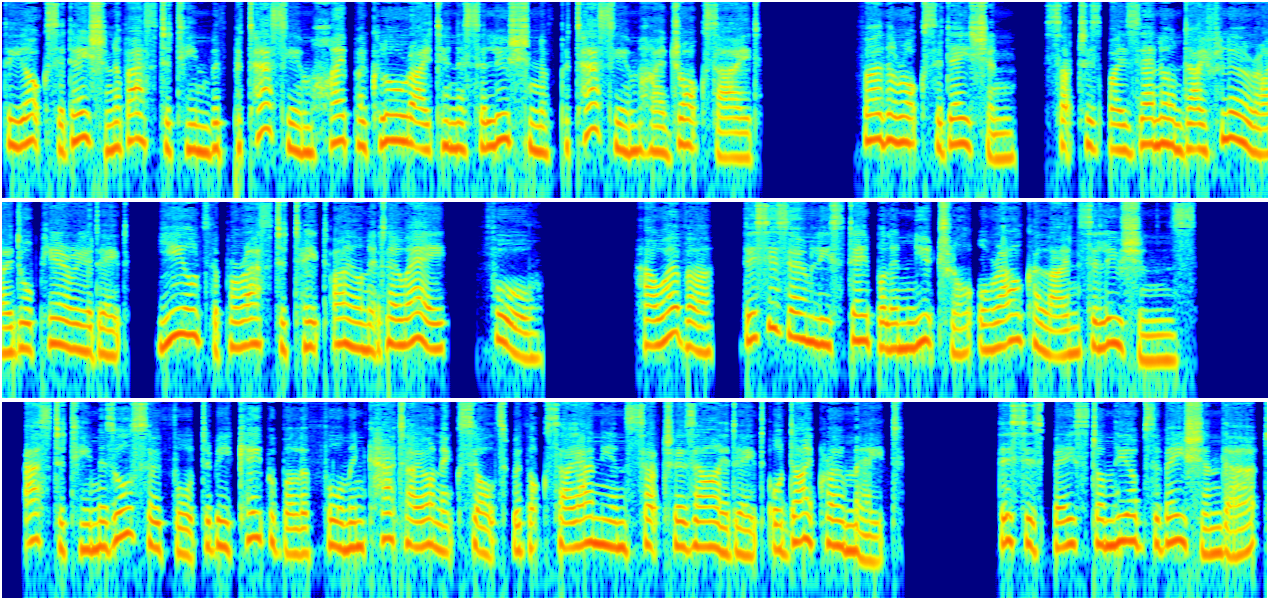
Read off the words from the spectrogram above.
the oxidation of astatine with potassium hypochlorite in a solution of potassium hydroxide. Further oxidation, such as by xenon difluoride or periodate, yields the perastatate ion at OA, 4. However, this is only stable in neutral or alkaline solutions. Astatine is also thought to be capable of forming cationic salts with oxyanions such as iodate or dichromate. This is based on the observation that,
